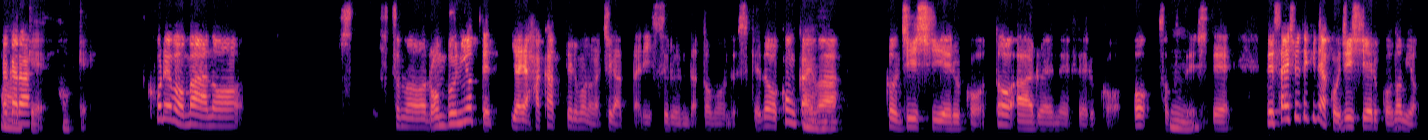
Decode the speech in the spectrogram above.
あ。だからあオッケーオッケこれもまああの、ひその論文によってやや測ってるものが違ったりするんだと思うんですけど、今回うんうんはこの GCL 項と RNFL 項を測定して、で最終的にはこう GCL 項のみを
